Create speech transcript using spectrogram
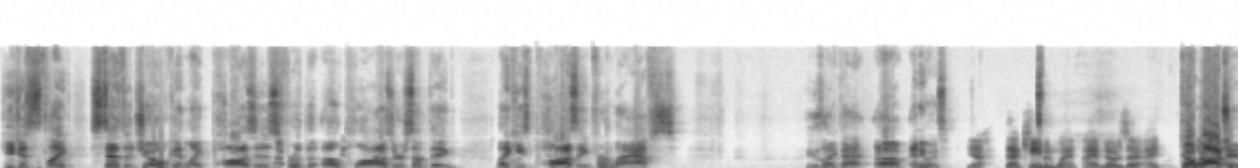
he just like says a joke and like pauses for the applause or something. Like he's pausing for laughs. He's like that. Um anyways. Yeah, that came and went. I have noticed that. I Don't watch it.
